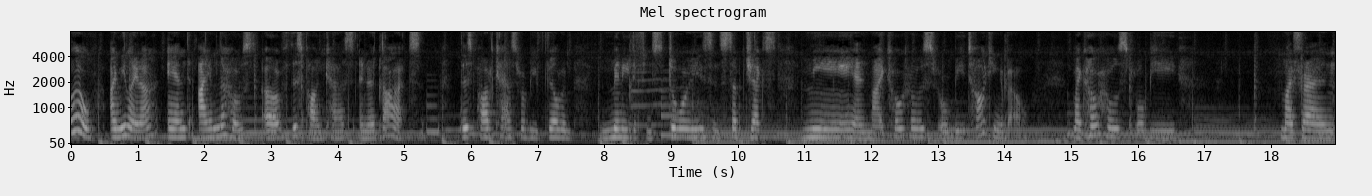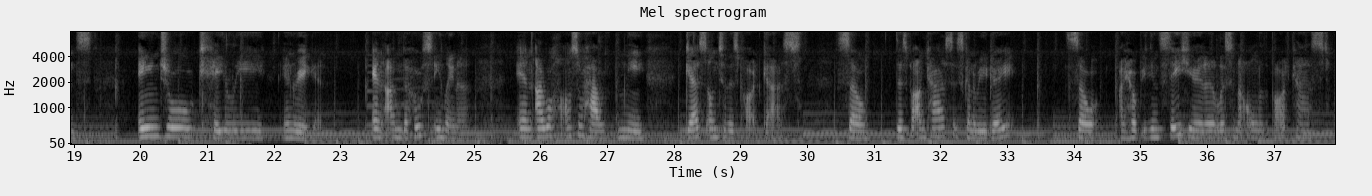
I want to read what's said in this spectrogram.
I'm Elena, and I am the host of this podcast, Inner Thoughts. This podcast will be filled with many different stories and subjects me and my co host will be talking about. My co host will be my friends Angel, Kaylee, and Reagan. And I'm the host, Elena. And I will also have many Guest onto this podcast. So, this podcast is going to be great. So, I hope you can stay here to listen to all of the podcast.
